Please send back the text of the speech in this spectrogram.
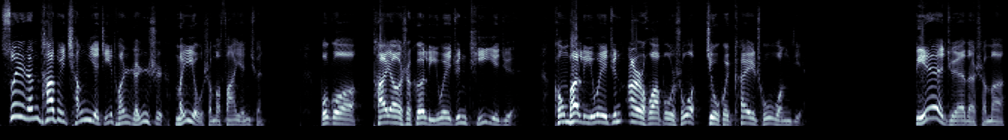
虽然他对强业集团人事没有什么发言权。”不过，他要是和李卫军提一句，恐怕李卫军二话不说就会开除王杰。别觉得什么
